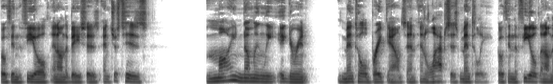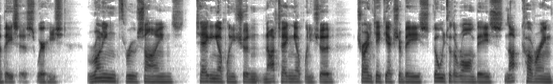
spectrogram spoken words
both in the field and on the bases, and just his mind numbingly ignorant mental breakdowns and, and lapses mentally, both in the field and on the bases, where he's running through signs, tagging up when he shouldn't, not tagging up when he should, trying to take the extra base, going to the wrong base, not covering.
